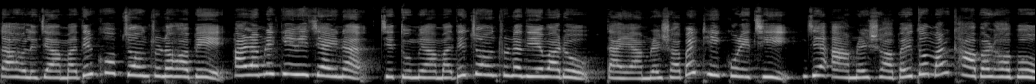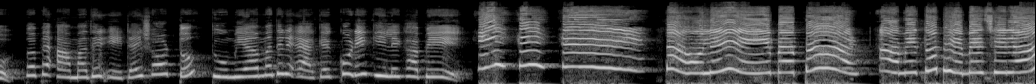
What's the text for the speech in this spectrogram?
তাহলে যে আমাদের খুব যন্ত্রণা হবে। আর আমরা কেউই চাই না যে তুমি আমাদের যন্ত্রণা দিয়ে মারো। তাই আমরা সবাই ঠিক করেছি যে আমরা সবাই তোমার খাবার হব। তবে আমাদের এটাই শর্ত তুমি আমাদের এক এক করে গিলে খাবে। তাহলে এই ব্যাপার। আমি তো ভেবেছিলাম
